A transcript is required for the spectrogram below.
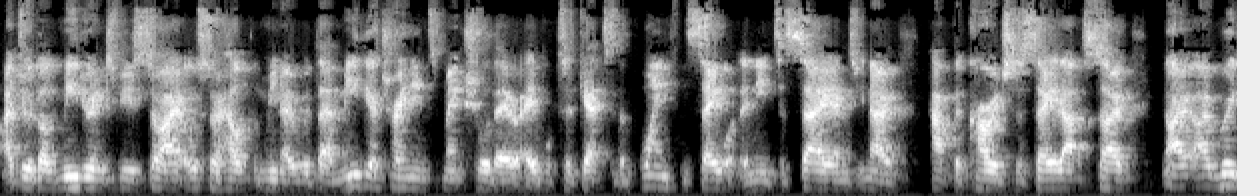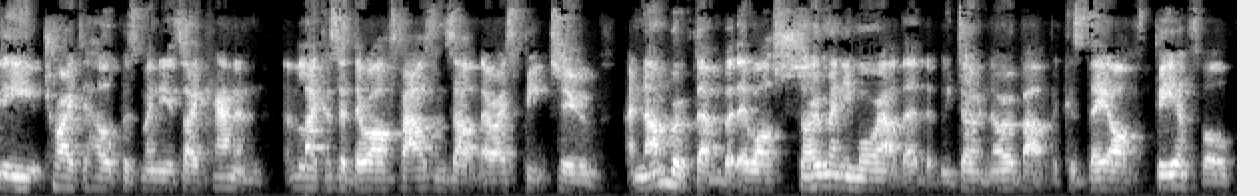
I do a lot of media interviews, so I also help them, you know, with their media training to make sure they're able to get to the point and say what they need to say, and you know, have the courage to say that. So I, I really try to help as many as I can, and, and, like I said, there are thousands out there. I speak to a number of them, but there are so many more out there that we don't know about because they are fearful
